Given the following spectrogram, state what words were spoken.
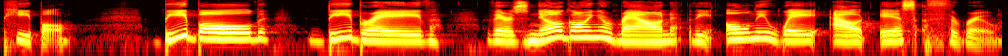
people. Be bold, be brave. There's no going around. The only way out is through.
